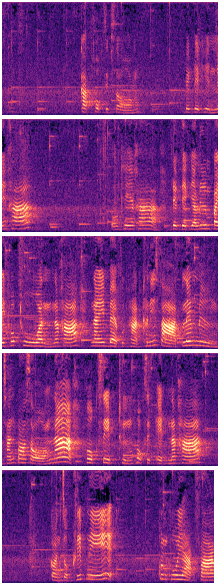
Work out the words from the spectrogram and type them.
61 กับ 62 เด็กๆเห็นไหมคะ โอเคค่ะ เด็กๆอย่าลืมไปทบทวนนะคะ ในแบบฝึกหัดคณิตศาสตร์เล่ม 1 ชั้นป .2 หน้า 60 ถึง 61 นะคะ ก่อนจบคลิปนี้ คุณครูอยากฟัง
